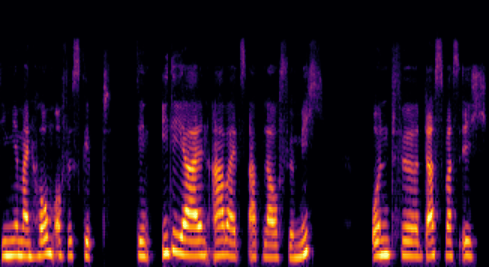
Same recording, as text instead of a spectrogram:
die mir mein Homeoffice gibt, den idealen Arbeitsablauf für mich und für das, was ich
